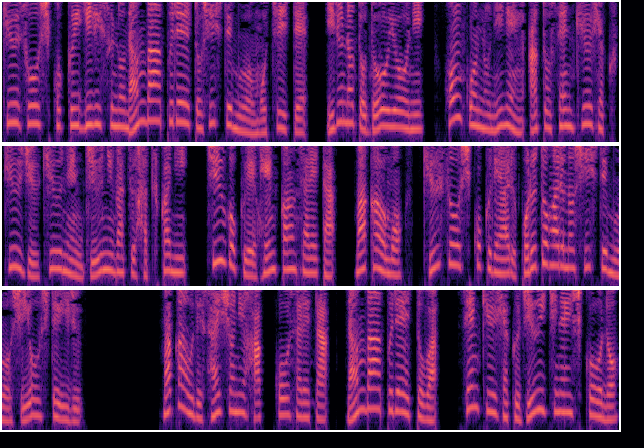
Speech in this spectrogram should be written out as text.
旧宗主国イギリスのナンバープレートシステムを用いているのと同様に、香港の2年後1999年12月20日に中国へ返還されたマカオも旧宗主国であるポルトガルのシステムを使用している。マカオで最初に発行されたナンバープレートは1911年施行の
